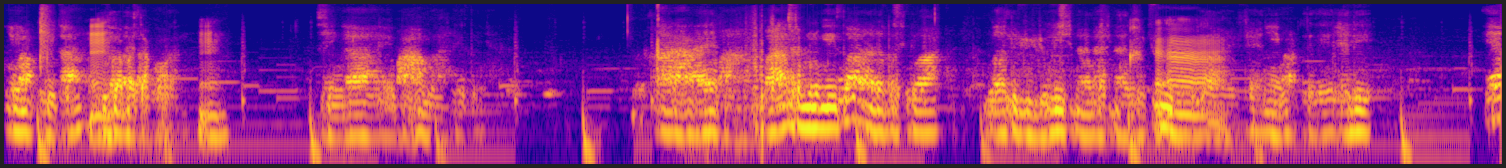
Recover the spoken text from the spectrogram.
nyimak berita juga baca koran Hmm. sehingga ya paham lah itunya arah-arahnya paham bahkan sebelum itu kan ada peristiwa 27 Juli 1997 ya, saya nyimak gitu ya. jadi ya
